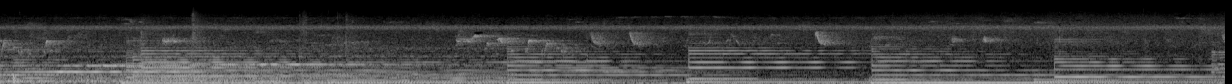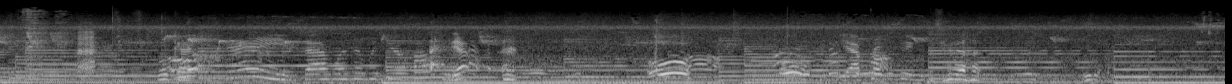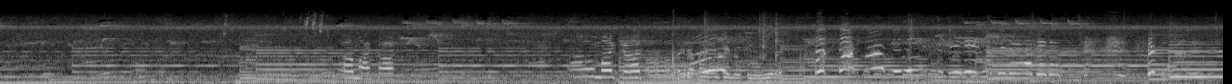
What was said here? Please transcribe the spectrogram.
Okay. Hey, that was it with your coffee? Yeah. Oh, oh, yeah, probably. Oh my god. Oh my god. Era para que lo tuviera. I did it, I did it, I did it, I did it.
